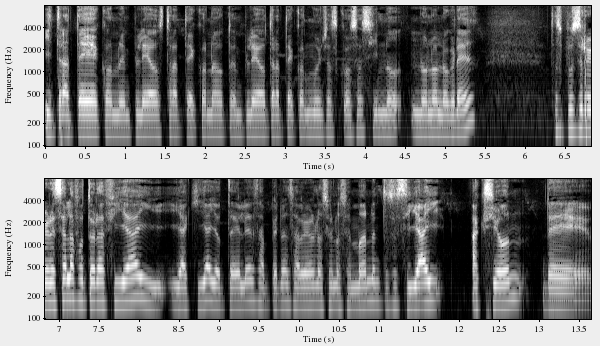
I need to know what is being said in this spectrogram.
y traté con empleos, traté con autoempleo, traté con muchas cosas y no, no lo logré. Entonces pues regresé a la fotografía y, aquí hay hoteles, apenas abrieron hace una semana, entonces si hay acción de,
